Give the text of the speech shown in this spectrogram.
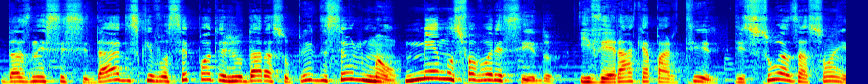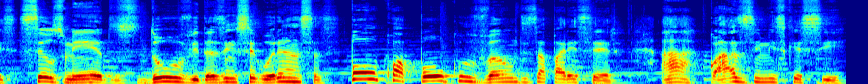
das necessidades que você pode ajudar a suprir de seu irmão menos favorecido. E verá que a partir de suas ações, seus medos, dúvidas, inseguranças, pouco a pouco vão desaparecer. Ah, quase me esqueci.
